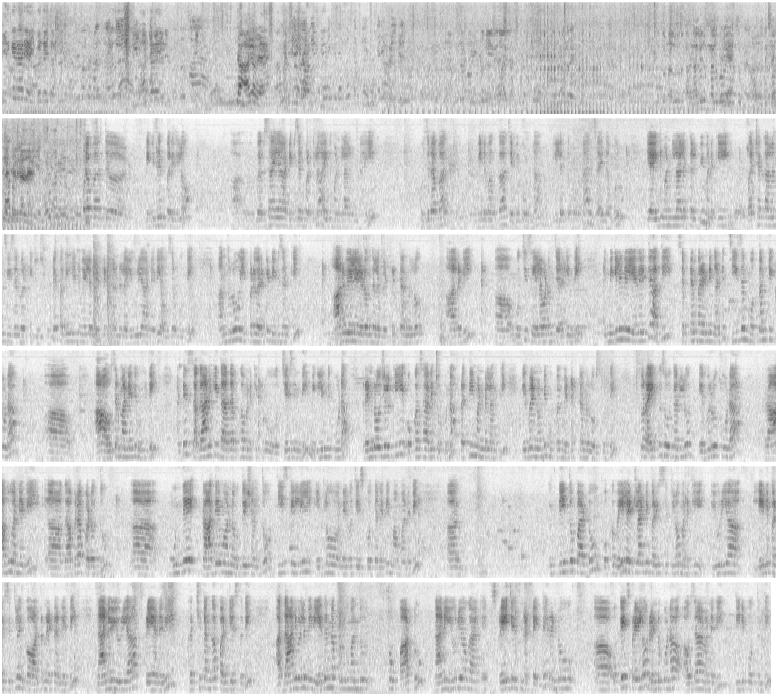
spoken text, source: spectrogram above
ఇంకా ఆగవే మంచి హైదరాబాద్ డివిజన్ పరిధిలో వ్యవసాయ డివిజన్ పరిధిలో ఐదు మండలాలు ఉన్నాయి. హుజురాబాద్ వినవంక జమ్మికుంట ఇల్లంతకుంట అండ్ సైదాపూర్. ఈ ఐదు మండలాలకు కలిపి మనకి వర్షాకాలం సీజన్ వరకు చూసుకుంటే పదిహేను వేల మెట్రిక్ టన్నుల యూరియా అనేది అవసరం ఉంది. అందులో ఇప్పటి వరకు డివిజన్కి ఆరు వేల ఏడు వందల మెట్రిక్ టన్నులు ఆల్రెడీ వచ్చి సేల్ అవ్వడం జరిగింది. మిగిలిన ఏదైతే అది సెప్టెంబర్ ఎండింగ్ అంటే సీజన్ మొత్తంకి కూడా ఆ, అవసరం అనేది ఉంది. అంటే సగానికి దాదాపుగా మనకి ఇప్పుడు వచ్చేసింది. మిగిలింది కూడా రెండు రోజులకి ఒక్కసారి చొప్పున ప్రతి మండలంకి ఇరవై నుండి ముప్పై మెట్రిక్ టన్నులు వస్తుంది. సో రైతు సోదరులు ఎవరు కూడా రాదు అనేది గాబరా పడొద్దు. ముందే రాదేమో అన్న ఉద్దేశంతో తీసుకెళ్ళి ఇంట్లో నిల్వ చేసుకోవద్దు అనేది మా మనవి. దీంతోపాటు దీంతో పాటు ఒకవేళ ఎట్లాంటి పరిస్థితుల్లో మనకి యూరియా లేని పరిస్థితిలో ఇంకో ఆల్టర్నేట్ అనేది నానో యూరియా స్ప్రే అనేది ఖచ్చితంగా పనిచేస్తుంది. దానివల్ల మీరు ఏదన్నా పురుగు మందుతో పాటు నానో యూరియా స్ప్రే చేసినట్లయితే రెండు ఒకే స్ప్రేలో రెండు కూడా అవసరం అనేది తీరిపోతుంది.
